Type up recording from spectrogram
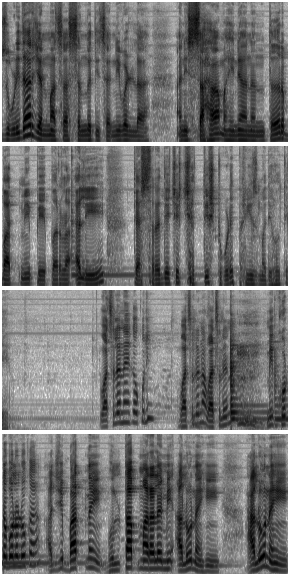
जोडीदार जन्माचा संगतीचा निवडला आणि सहा महिन्यानंतर बातमी पेपरला आली त्या श्रद्धेचे छत्तीस तुकडे फ्रीजमध्ये होते. वाचलं नाही का कोणी? वाचलं ना वाचलं ना. मी खोटं बोललो का? अजिबात नाही. भुलताप मारायला मी आलो नाही. आलो नाही.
